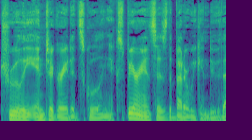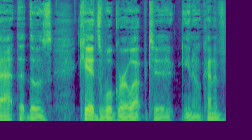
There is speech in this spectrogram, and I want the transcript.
truly integrated schooling experiences, the better we can do that, that those kids will grow up to, you know, kind of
